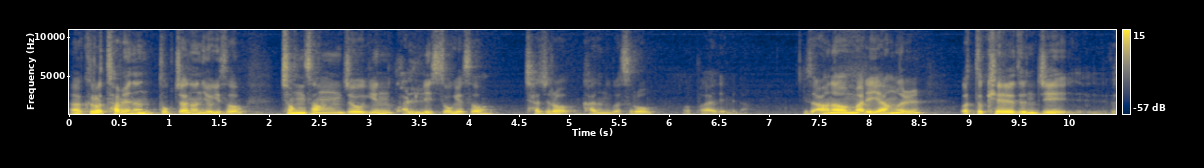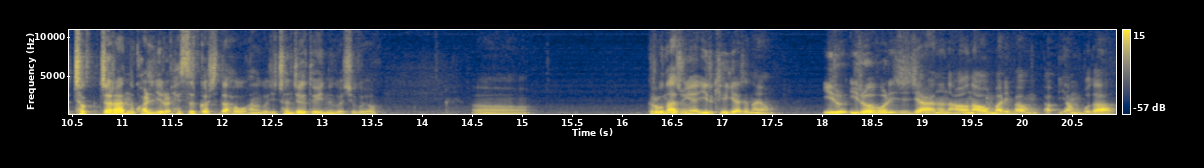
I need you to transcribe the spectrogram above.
아, 그렇다면은 독자는 여기서 정상적인 관리 속에서 찾으러 가는 것으로 봐야 됩니다. 그래서 아흔아홉 마리 양을 어떻게든지 적절한 관리를 했을 것이다 하고 하는 것이 전제가 되어 있는 것이고요. 어, 그리고 나중에 이렇게 얘기하잖아요. 잃어 버리지 않은 아흔아홉 마리 양보다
